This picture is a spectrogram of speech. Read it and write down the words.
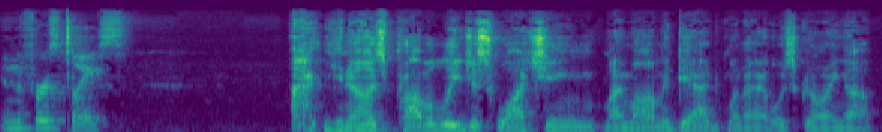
in the first place? You know, it's probably just watching my mom and dad when I was growing up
